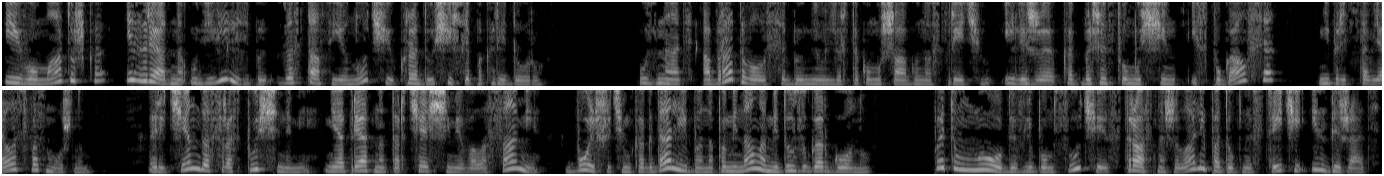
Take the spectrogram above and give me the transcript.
и его матушка изрядно удивились бы, застав ее ночью, крадущейся по коридору. Узнать, обрадовался бы Мюллер такому шагу навстречу, или же, как большинство мужчин, испугался, не представлялось возможным. Риченда с распущенными, неопрятно торчащими волосами больше, чем когда-либо напоминала медузу Гаргону. Поэтому мы обе в любом случае страстно желали подобной встречи избежать.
